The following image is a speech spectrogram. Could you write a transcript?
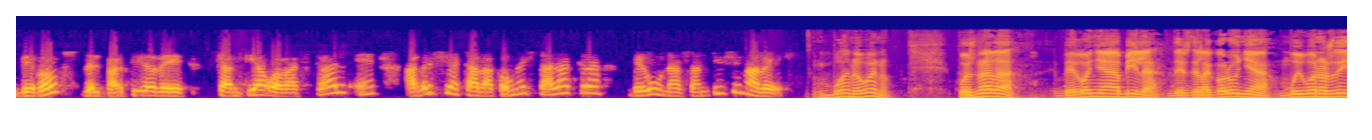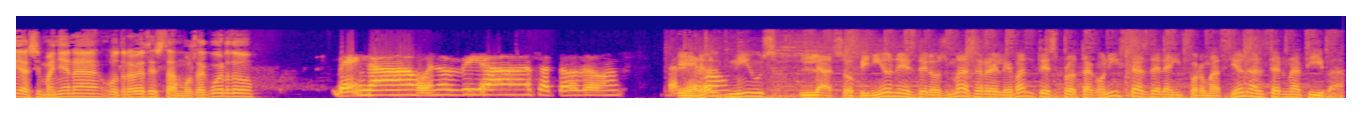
de Vox, del partido de Santiago Abascal, ¿eh? a ver si acaba con esta lacra de una santísima vez. Bueno, bueno, pues nada, Begoña Vila, desde La Coruña, muy buenos días y mañana otra vez estamos, ¿de acuerdo? Venga, buenos días a todos. En Alt News, las opiniones de los más relevantes protagonistas de la información alternativa.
